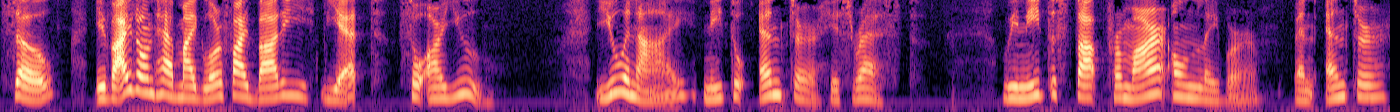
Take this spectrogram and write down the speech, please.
So, if I don't have my glorified body yet, so are you. You and I need to enter His rest. We need to stop from our own labor and enter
